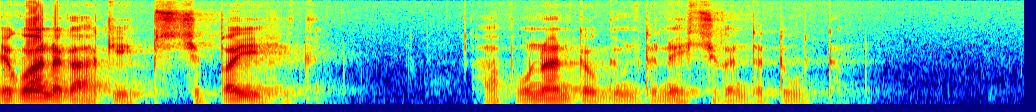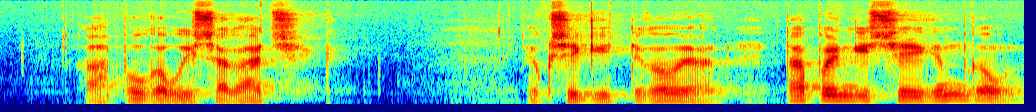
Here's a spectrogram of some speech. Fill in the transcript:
Eguanaga kipsi paihik. Apunantogim tenehtsikanta tuutam. Apuga uisagatsik. Yuksikihti kaujan. Tapuin kisseigim kaun.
